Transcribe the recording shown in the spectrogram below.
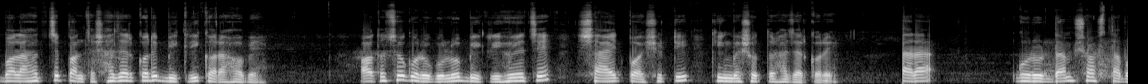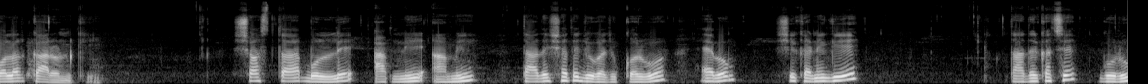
বলা হচ্ছে পঞ্চাশ হাজার করে বিক্রি করা হবে। অথচ গরুগুলো বিক্রি হয়েছে ষাট, পঁয়ষট্টি কিংবা সত্তর হাজার করে। তারা গরুর দাম সস্তা বলার কারণ কি? সস্তা বললে আপনি, আমি তাদের সাথে যোগাযোগ করব এবং সেখানে গিয়ে তাদের কাছে গরু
